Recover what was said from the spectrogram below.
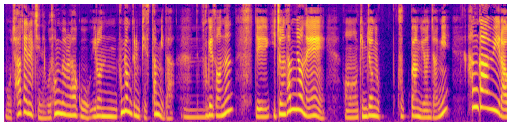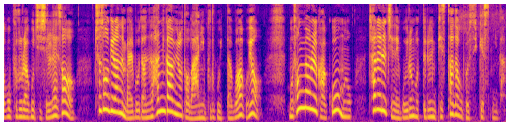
뭐, 차례를 지내고, 성묘를 하고, 이런 풍경들은 비슷합니다. 음. 북에서는 이제 2003년에, 어, 김정일 국방위원장이 한가위라고 부르라고 지시를 해서 추석이라는 말보다는 한가위로 더 많이 부르고 있다고 하고요. 뭐, 성묘를 가고, 뭐, 차례를 지내고, 이런 것들은 비슷하다고 볼 수 있겠습니다.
